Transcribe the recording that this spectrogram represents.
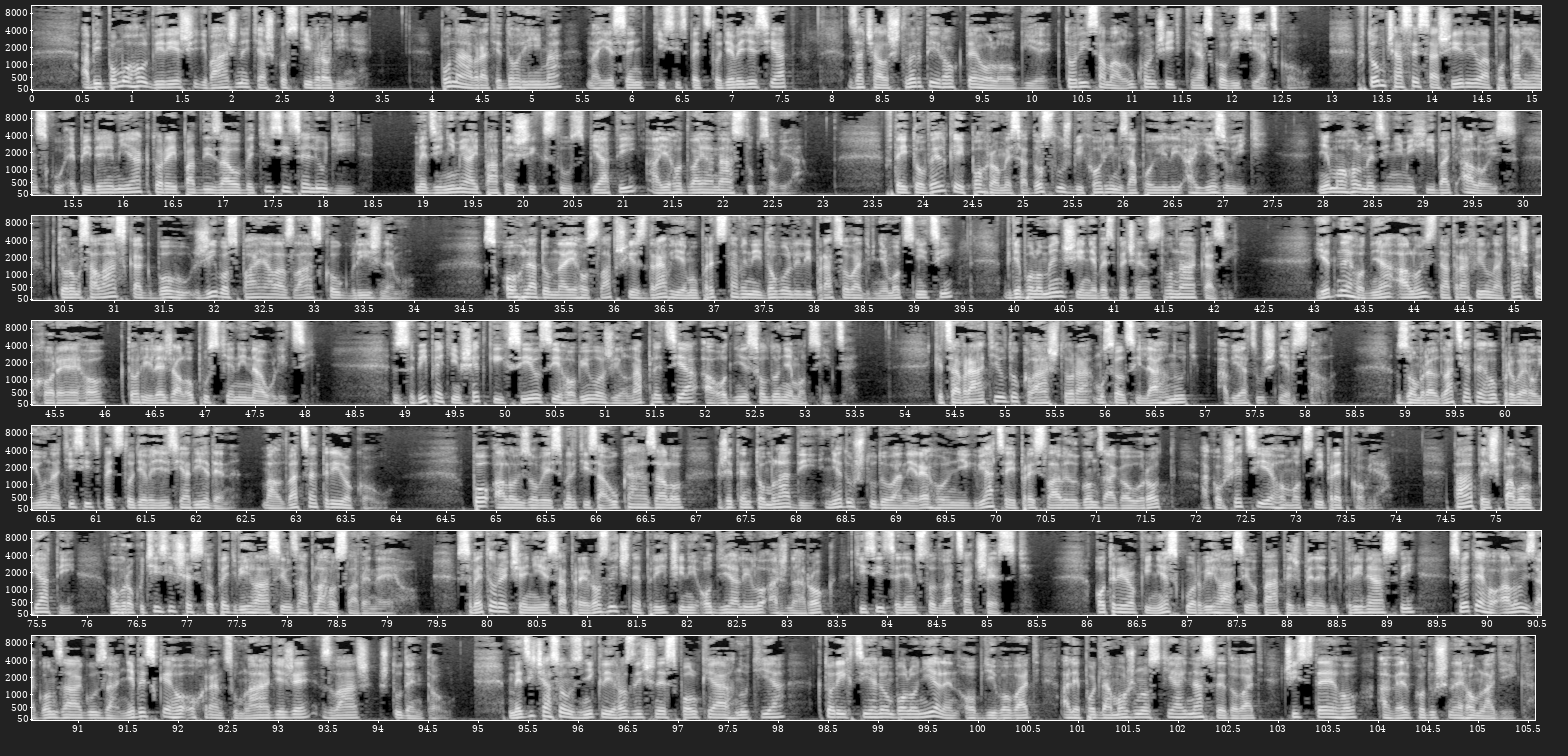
aby pomohol vyriešiť vážne ťažkosti v rodine. Po návrate do Ríma na jeseň 1590 začal štvrtý rok teológie, ktorý sa mal ukončiť kňazkou vysviackou. V tom čase sa šírila po Taliansku epidémia, ktorej padli za obe tisíce ľudí, medzi nimi aj pápež Sixtus V a jeho dvaja nástupcovia. V tejto veľkej pohrome sa do služby chorým zapojili aj jezuiti. Nemohol medzi nimi chýbať Alois, ktorom sa láska k Bohu živo spájala s láskou k blížnemu. S ohľadom na jeho slabšie zdravie mu predstavení dovolili pracovať v nemocnici, kde bolo menšie nebezpečenstvo nákazy. Jedného dňa Alois natrafil na ťažko chorého, ktorý ležal opustený na ulici. S vypetím všetkých síl si ho vyložil na plecia a odniesol do nemocnice. Keď sa vrátil do kláštora, musel si ľahnúť a viac už nevstal. Zomrel 21. júna 1591. Mal 23 rokov. Po Alojzovej smrti sa ukázalo, že tento mladý, nedoštudovaný reholník viacej preslávil Gonzágov rod ako všetci jeho mocní predkovia. Pápež Pavol V ho v roku 1605 vyhlásil za blahoslaveného. Svetorečenie sa pre rozličné príčiny oddialilo až na rok 1726. O tri roky neskôr vyhlásil pápež Benedikt XIII svätého Alojza Gonzágu za nebeského ochrancu mládeže, zvlášť študentov. Medzičasom vznikli rozličné spolky a hnutia, ktorých cieľom bolo nielen obdivovať, ale podľa možnosti aj nasledovať čistého a veľkodušného mladíka.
